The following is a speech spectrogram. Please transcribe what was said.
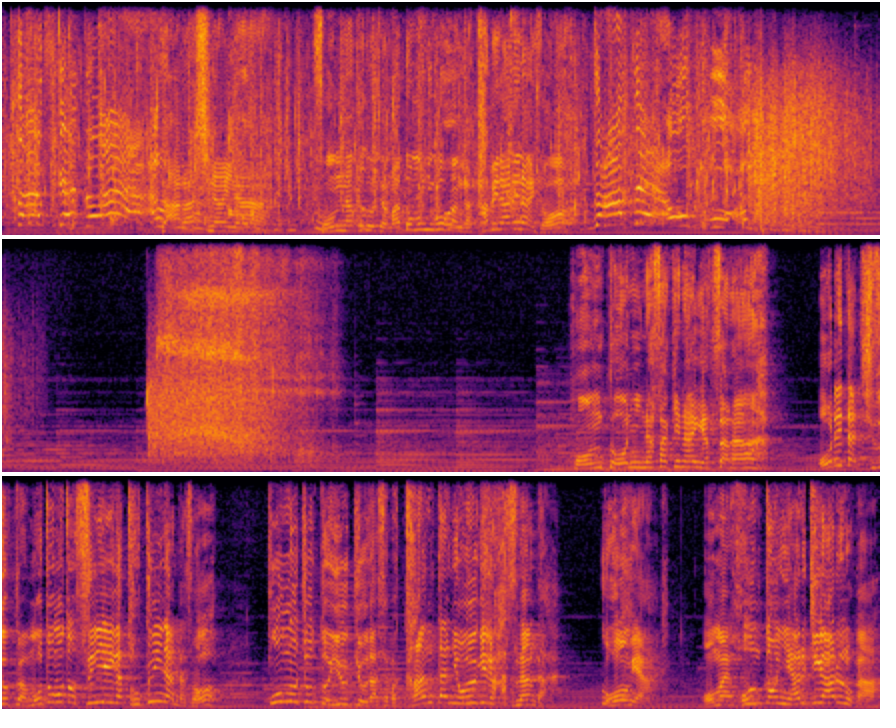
んだらしないな。そんなことじゃまともにご飯が食べられないぞ。だって本当に情けないやつだな。俺たち種族はもともと水泳が得意なんだぞ。ほんのちょっと勇気を出せば簡単に泳げるはずなんだ。ゴーミャお前本当にやる気があるのか？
